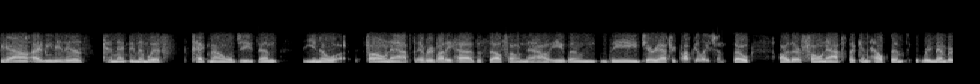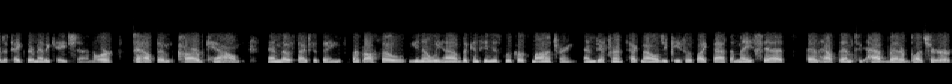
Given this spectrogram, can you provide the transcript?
Yeah, I mean, it is connecting them with technologies and, you know, phone apps. Everybody has a cell phone now, even the geriatric population. So, are there phone apps that can help them to remember to take their medication or to help them carb count and those types of things? There's also, you know, we have the continuous glucose monitoring and different technology pieces like that that may fit and help them to have better blood sugar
